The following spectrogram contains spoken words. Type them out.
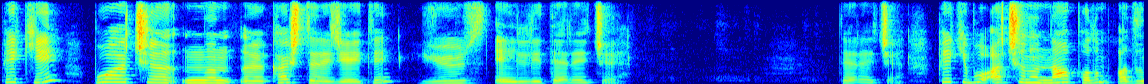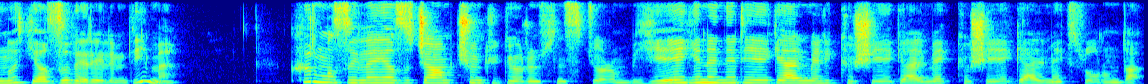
Peki bu açının e, kaç dereceydi? 150 derece. Derece. Peki bu açının ne yapalım? Adını yazı verelim değil mi? Kırmızıyla yazacağım çünkü görünsün istiyorum. Y yine nereye gelmeli? Köşeye gelmek, köşeye gelmek zorunda.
